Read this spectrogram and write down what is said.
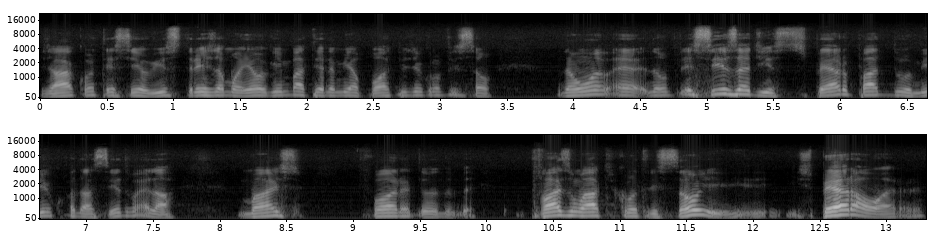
Já aconteceu isso, três da manhã, alguém bater na minha porta e pedir confissão. Não, é, não precisa disso. Espera o padre dormir, acordar cedo, vai lá. Mas, fora, faz um ato de contrição e, e espera a hora. Né?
